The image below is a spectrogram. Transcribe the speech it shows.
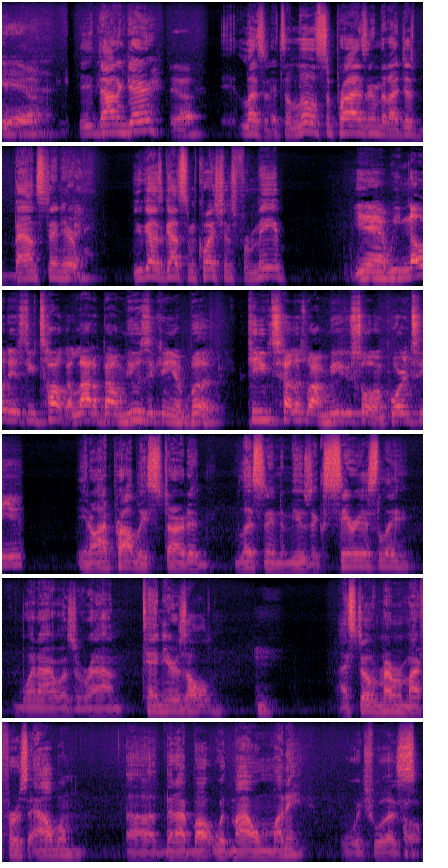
Yeah. You down in Gary? Yeah. Listen, it's a little surprising that I just bounced in here. You guys got some questions for me? Yeah, we noticed you talk a lot about music in your book. Can you tell us why music is so important to you? You know, I probably started listening to music seriously when I was around 10 years old. Mm. I still remember my first album uh, that I bought with my own money, which was oh.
